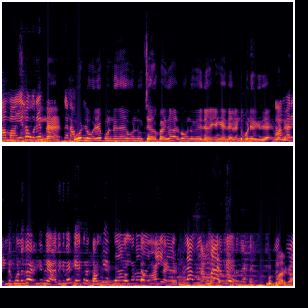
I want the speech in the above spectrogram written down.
ஆமா எல்லாம் ஒரே என்ன? வீட்டில் ஒரே பொண்ணு தான் ஒன்று இதுவாக இருக்கும் ஒன்று இது எங்க இது ரெண்டு பொண்ணு இருக்குது ஆமா ரெண்டு பொண்ணு தான் இருக்குது. அதுக்கு தான் கேக்குறேன் கம்மியா வாங்கலாம் புக்மா இருக்கா.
